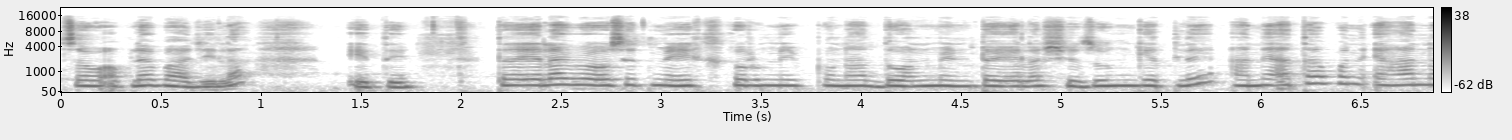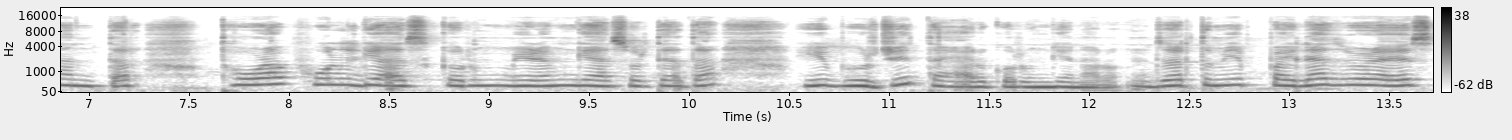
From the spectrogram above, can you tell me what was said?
चव आपल्या भाजीला येते. तर याला व्यवस्थित मिक्स करून मी पुन्हा दोन मिनटं याला शिजवून घेतले. आणि आता आपण ह्यानंतर थोडा फुल गॅस करून मिडियम गॅसवरती आता ही भुर्जी तयार करून घेणार आहोत. जर तुम्ही पहिल्याच वेळेस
